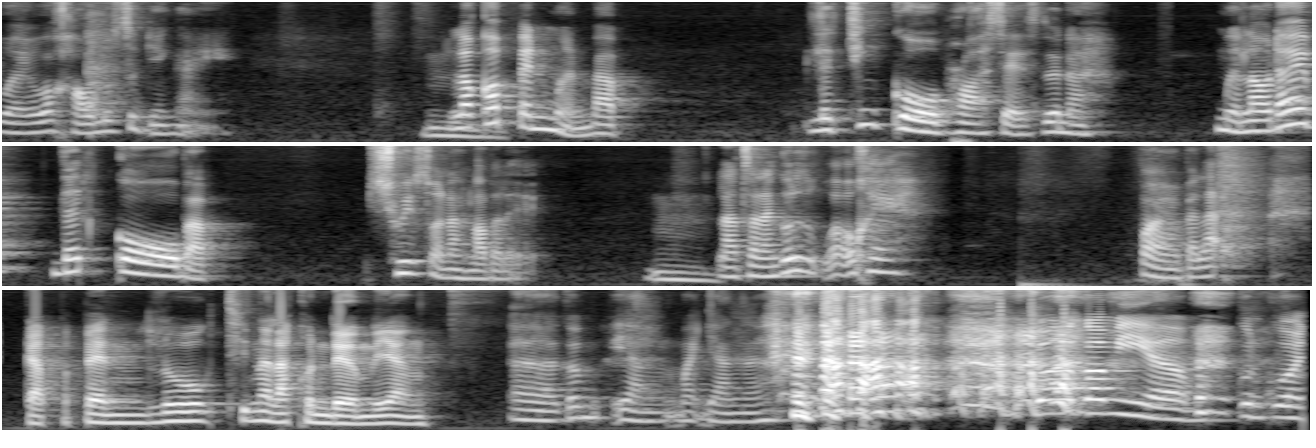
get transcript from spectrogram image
ด้วยว่าเขารู้สึกยังไง แล้วก็เป็นเหมือนแบบ letting go process ด้วยนะ เหมือนเราได้ let go แบบชีวิตส่วนนั้นของเราไปเลยหลังจากนั้นก็รู้สึกว่าโอเค ปล่อยมันไปละ กลับมาเป็นลูกที่น่ารักคนเดิมหรือยัง เออก็ยังยังนะก็ก็มีเออกวนกวน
